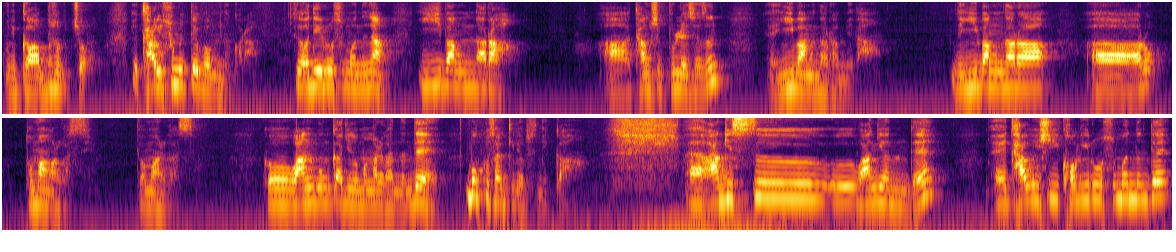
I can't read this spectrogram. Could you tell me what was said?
그러니까 무섭죠. 다윗 숨을 데가 없는 거라. 그래서 어디로 숨었느냐? 이방 나라. 아, 당시 블레셋은 이방 나라입니다. 근데 이방 나라 로 도망을 갔어요. 도망을 갔어. 그 왕궁까지 도망을 갔는데 먹고 살 길이 없으니까 아, 아기스 왕이었는데 다윗이 거기로 숨었는데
